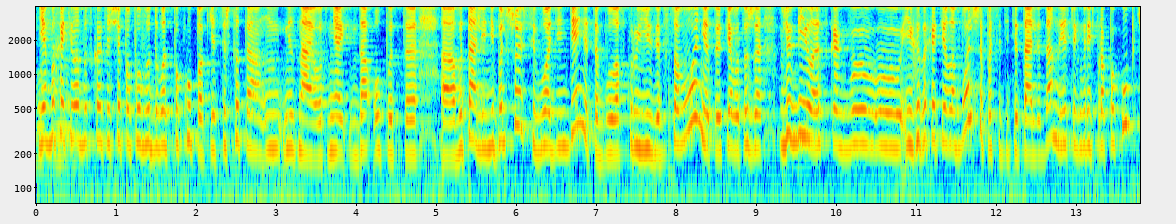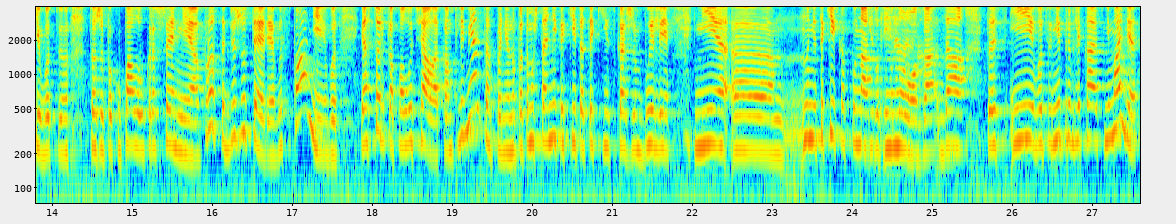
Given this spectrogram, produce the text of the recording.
Я бы хотела бы сказать еще по поводу вот покупок. Если что-то, ну, не знаю, вот у меня да, опыт э, в Италии небольшой, всего один день, это было в круизе в Савоне, то есть я вот уже влюбилась, как бы их захотела больше посетить Италию, да, но если говорить про покупки, вот э, тоже покупала украшения, просто бижутерия в Испании, вот я столько получала комплиментов по ним, ну, потому что они какие-то такие, скажем, были не, э, ну, не такие, как у нас, вот Нетривиально. много, да, то есть и вот не привлекают внимание,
